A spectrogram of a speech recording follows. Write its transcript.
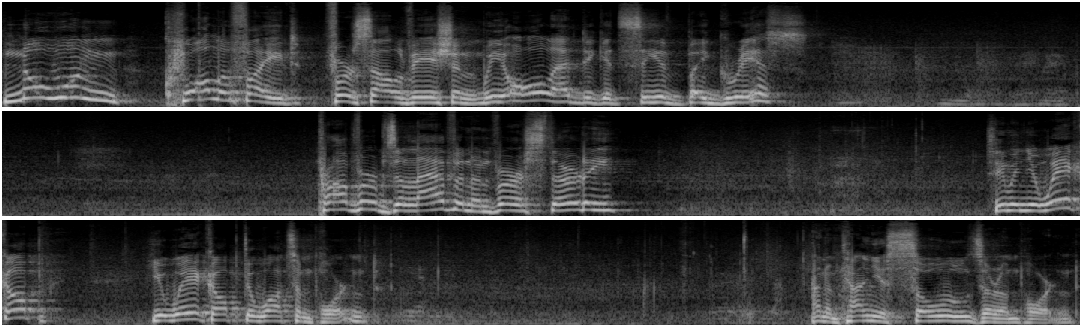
No one qualified for salvation. We all had to get saved by grace. Proverbs 11 and verse 30. See, when you wake up, you wake up to what's important. And I'm telling you, souls are important.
